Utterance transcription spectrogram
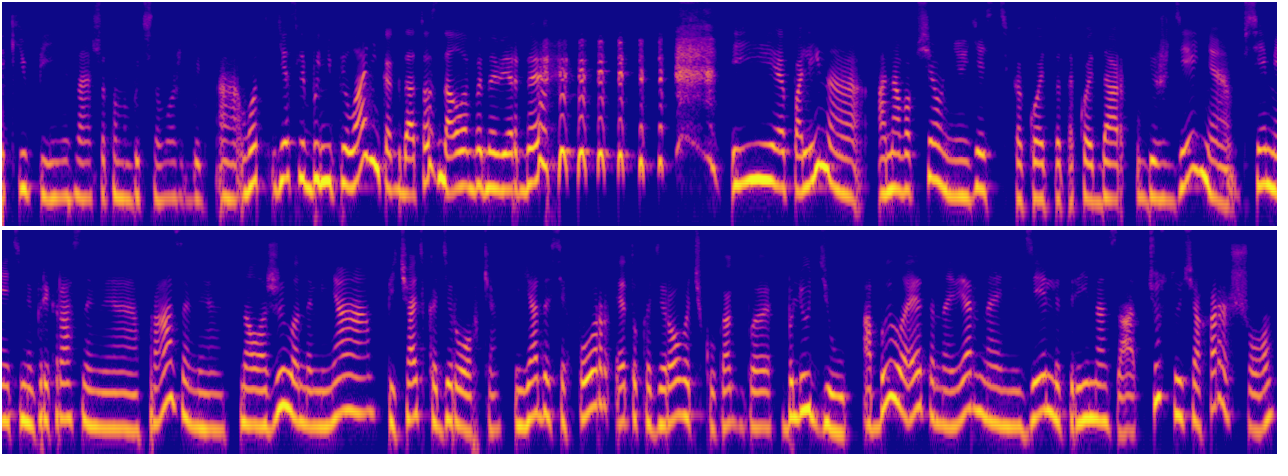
IQP, не знаю, что там обычно может быть. А, вот если бы не пила никогда, то знала бы, наверное. И Полина, она вообще, у нее есть какой-то такой дар убеждения. Всеми этими прекрасными фразами наложила на меня печать кодировки. И я до сих пор эту кодировочку как бы блюдю. А было это, наверное, недели три назад. Чувствую себя хорошо,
